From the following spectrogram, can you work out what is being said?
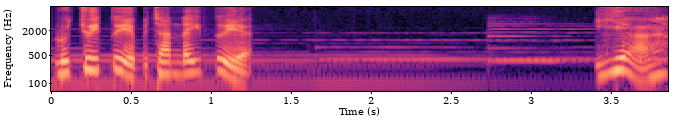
lucu itu ya bercanda itu ya. Iya.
